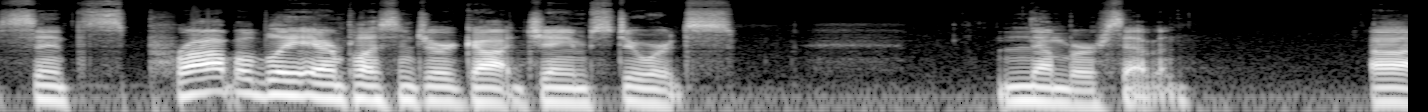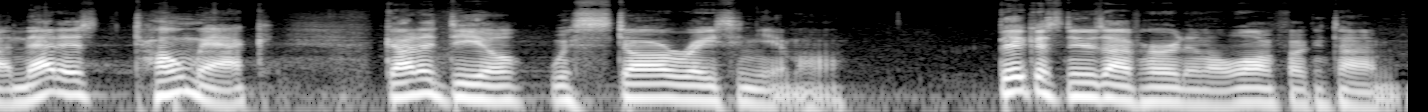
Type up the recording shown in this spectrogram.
since probably Aaron Plessinger got James Stewart's number seven. Uh, and that is Tomac got a deal with Star Racing Yamaha. Biggest news I've heard in a long fucking time.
